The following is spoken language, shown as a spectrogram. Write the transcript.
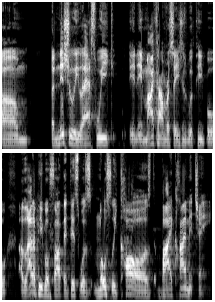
Um initially last week in, in my conversations with people, a lot of people thought that this was mostly caused by climate change.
